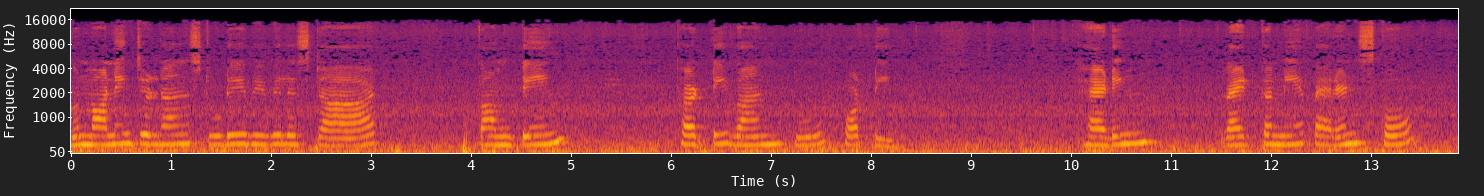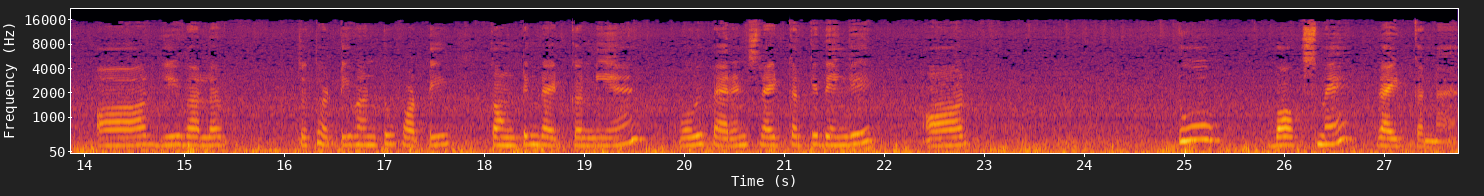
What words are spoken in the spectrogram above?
Good morning, children. Today we will start counting 31 to 40. Heading write करनी है पेरेंट्स को और ये वाला जो 31 टू 40 काउंटिंग राइट करनी है, वो भी पेरेंट्स राइट करके देंगे और टू बॉक्स में राइट करना है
